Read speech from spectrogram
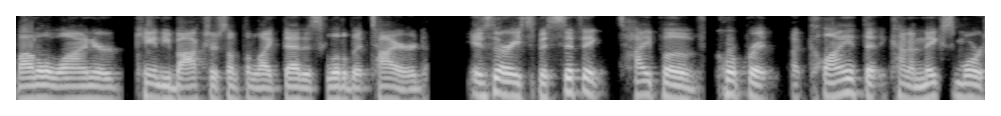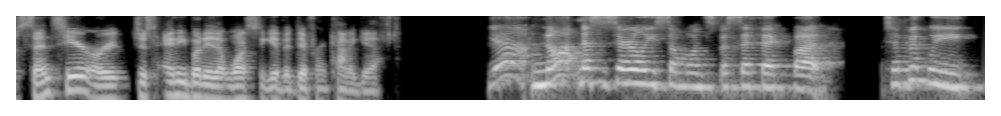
bottle of wine or candy box or something like that is a little bit tired. Is there a specific type of corporate uh, client that kind of makes more sense here, or just anybody that wants to give a different kind of gift? Yeah, not necessarily someone specific, but typically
